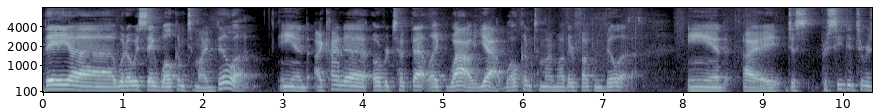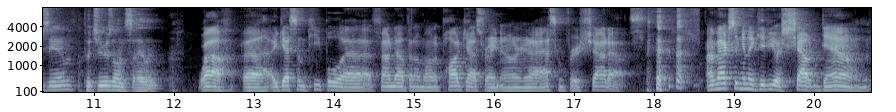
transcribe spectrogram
they uh, would always say "Welcome to my villa," and I kind of overtook that like, "Wow, yeah, welcome to my motherfucking villa," and I just proceeded to resume. Put yours on silent. Wow, uh, I guess some people uh, found out that I'm on a podcast right now and are asking for shout outs. I'm actually going to give you a shout down.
